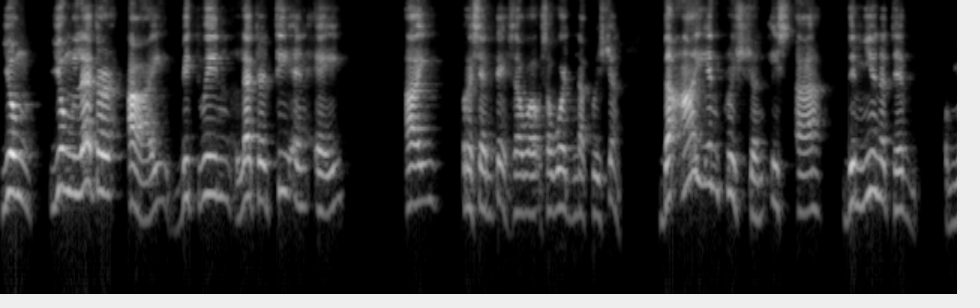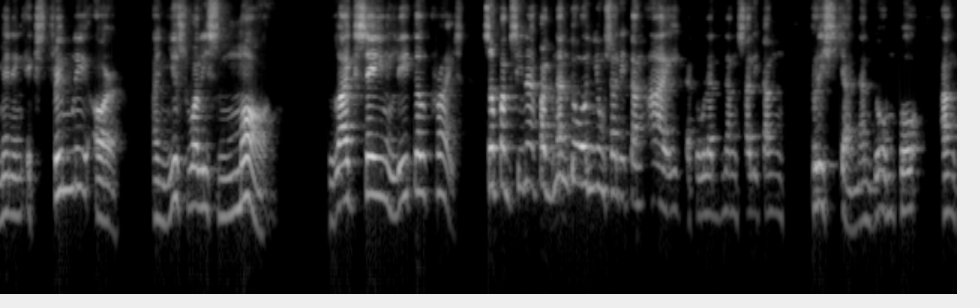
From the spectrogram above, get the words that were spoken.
Yung, yung letter I between letter T and A ay presente sa, sa word na Christian. The I in Christian is a diminutive meaning extremely or unusually small, like saying little Christ. So pag, sina, pag nandoon yung salitang I, katulad ng salitang Christian, nandoon po ang,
